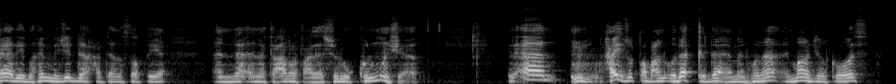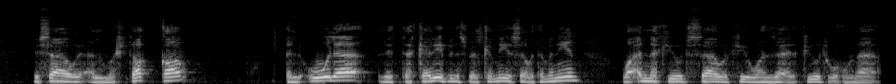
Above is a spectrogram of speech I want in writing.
هذه مهمة جدا حتى نستطيع أن نتعرف على سلوك كل منشأة. الآن حيث طبعا أذكر دائما هنا ال marginal cost يساوي المشتقة الأولى للتكاليف بالنسبة للكمية يساوي 80 وأن Q تساوي Q 1 زائد Q 2 هنا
